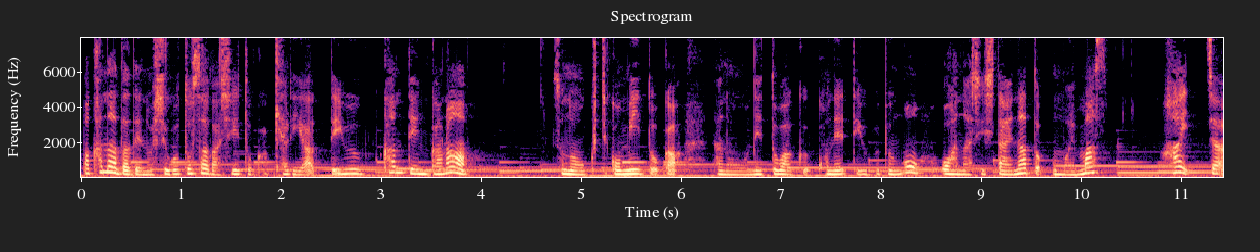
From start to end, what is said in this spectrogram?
まあ、カナダでの仕事探しとかキャリアっていう観点からその口コミとかあのネットワークコネっていう部分をお話ししたいなと思います。はい。じゃあ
